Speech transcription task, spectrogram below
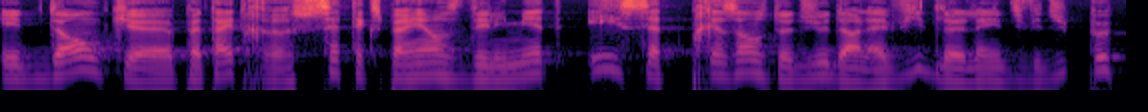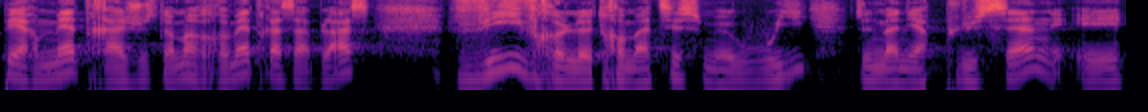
Et donc, euh, peut-être cette expérience des limites et cette présence de Dieu dans la vie de l'individu peut permettre à justement remettre à sa place, vivre le traumatisme, oui, d'une manière plus saine et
